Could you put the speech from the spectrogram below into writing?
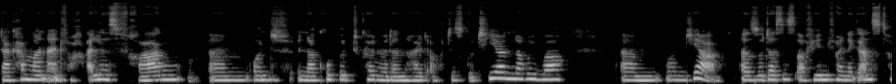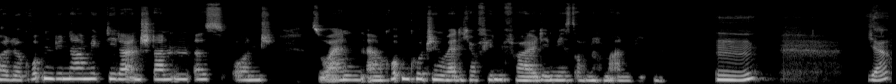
da kann man einfach alles fragen ähm, und in der Gruppe können wir dann halt auch diskutieren darüber. Ähm, und ja, also das ist auf jeden Fall eine ganz tolle Gruppendynamik, die da entstanden ist. Und so ein äh, Gruppencoaching werde ich auf jeden Fall demnächst auch nochmal anbieten. Mhm. Ja,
